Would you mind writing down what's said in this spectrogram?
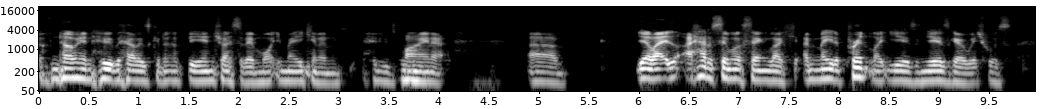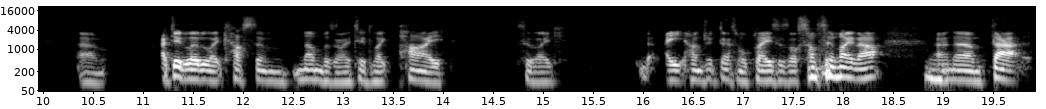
of knowing who the hell is going to be interested in what you're making and who's mm. buying it. Um, yeah, like I had a similar thing. Like I made a print like years and years ago, which was um, I did a load of like custom numbers, and I did like pi to like 800 decimal places or something like that, mm. and um, that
